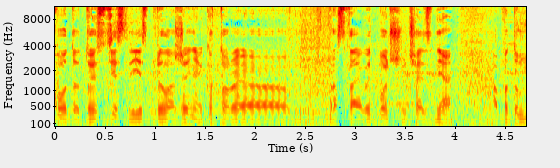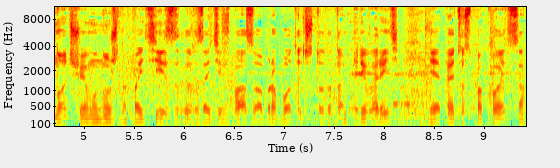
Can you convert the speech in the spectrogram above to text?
кода, то есть если есть приложение, которое простаивает большую часть дня, а потом ночью ему нужно пойти, зайти в базу, обработать что-то там, переварить и опять успокоиться,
